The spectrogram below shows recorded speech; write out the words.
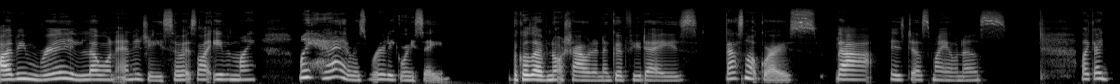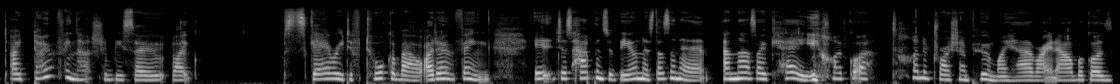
I've been really low on energy. So it's like even my my hair is really greasy because I've not showered in a good few days. That's not gross. That is just my illness. Like I I don't think that should be so like scary to talk about. I don't think it just happens with the illness, doesn't it? And that's okay. I've got a ton of dry shampoo in my hair right now because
